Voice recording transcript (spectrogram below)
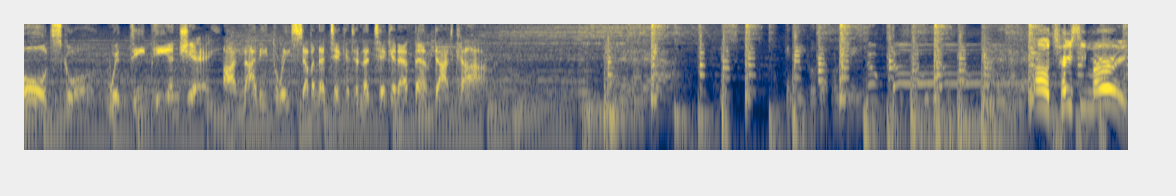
Old School with DP and J on 93.7 The Ticket and theticketfm.com. Oh, Tracy Murray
